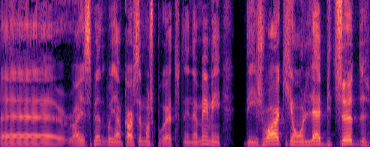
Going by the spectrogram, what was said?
euh, Ryan Smith, William Carson, moi je pourrais tous les nommer, mais des joueurs qui ont l'habitude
